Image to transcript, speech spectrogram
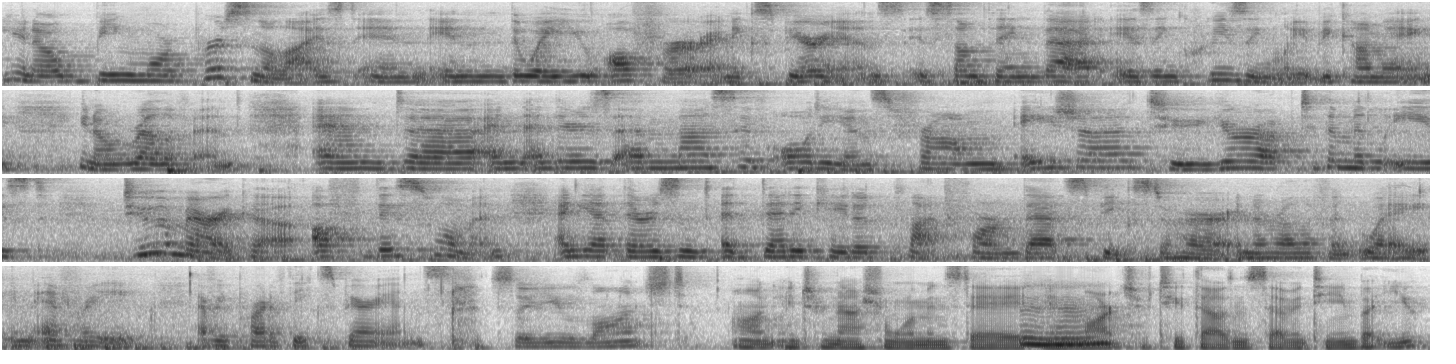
you know, being more personalized in, in the way you offer an experience is something that is increasingly becoming, you know, relevant. And, uh, and, and there's a massive audience from Asia to Europe to the Middle East to America of this woman, and yet there isn't a dedicated platform that speaks to her in a relevant way in every every part of the experience. So you launched on International Women's Day mm-hmm. in March of 2017, but you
